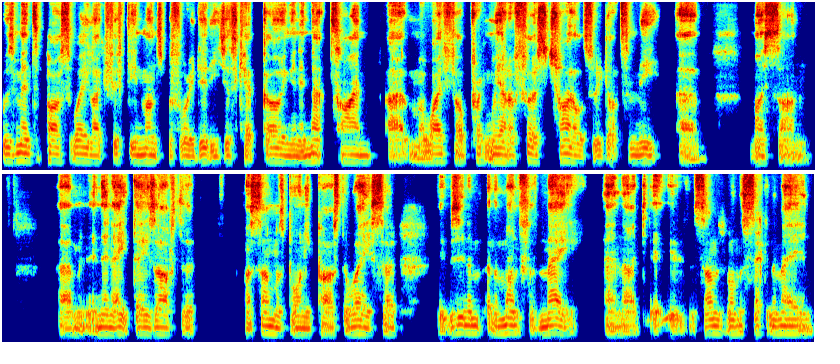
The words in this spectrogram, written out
was meant to pass away like 15 months before he did. He just kept going, and in that time, uh, my wife fell pregnant. We had our first child, so we got to meet um, my son. Um, and then eight days after my son was born, he passed away. So it was in, a, the month of May, and uh, it, it, the son was born the second of May, and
